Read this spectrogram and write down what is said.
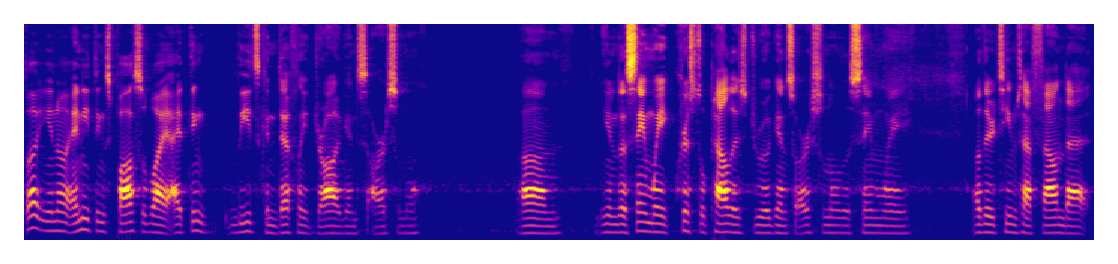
But you know, anything's possible. I, I think Leeds can definitely draw against Arsenal. Um, you know, the same way Crystal Palace drew against Arsenal, the same way other teams have found that.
